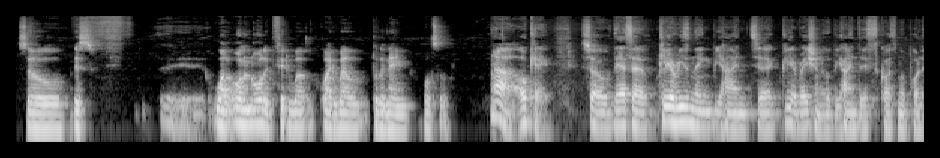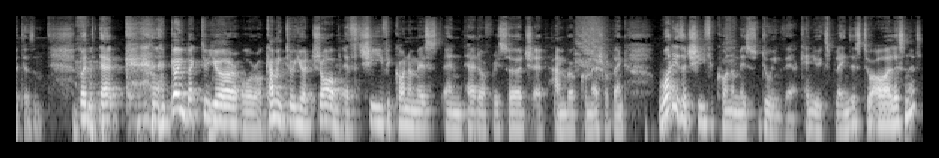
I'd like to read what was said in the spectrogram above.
So this, uh, well, all in all, it fit well, quite well to the name also. Ah, okay. So there's a clear reasoning behind, uh, clear rationale behind this cosmopolitanism. But uh, going back to your, or, or, coming to your job as chief economist and head of research at Hamburg Commercial Bank, what is a chief economist doing there? Can you explain this to our listeners?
